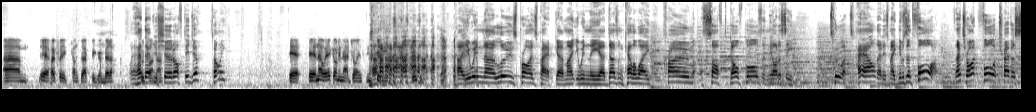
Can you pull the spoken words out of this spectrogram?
um, yeah, hopefully it comes back bigger and better. I had Good to have fun, your though. shirt off, did you, Tommy? Yeah, yeah, no aircon in that joint. Uh, you win uh, Lou's prize pack, uh, mate. You win the uh, dozen Callaway Chrome soft golf balls and the Odyssey Tour towel. That is magnificent. Four. That's right, four Travis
